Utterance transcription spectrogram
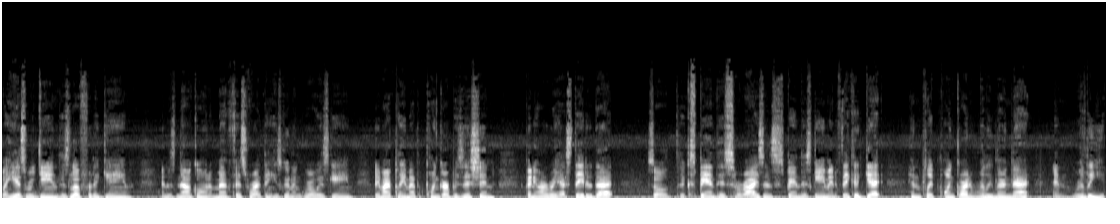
but he has regained his love for the game and is now going to Memphis, where I think he's going to grow his game. They might play him at the point guard position. Penny Hardaway has stated that. So to expand his horizons, expand his game, and if they could get him to play point guard and really learn that and really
